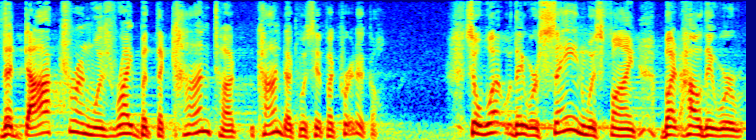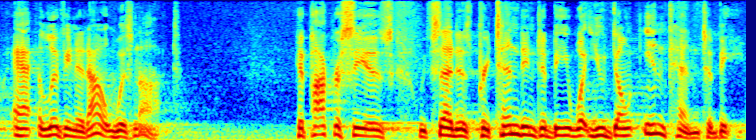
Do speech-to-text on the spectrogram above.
The doctrine was right, but the conduct, conduct was hypocritical. So what they were saying was fine, but how they were living it out was not. Hypocrisy is, we've said, is pretending to be what you don't intend to be.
